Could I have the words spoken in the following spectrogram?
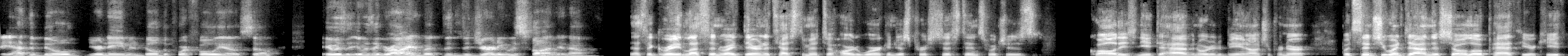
You had to build your name and build the portfolio. So it was it was a grind, but the, the journey was fun. You know. That's a great lesson right there and a testament to hard work and just persistence, which is qualities you need to have in order to be an entrepreneur. But since you went down this solo path here, Keith,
